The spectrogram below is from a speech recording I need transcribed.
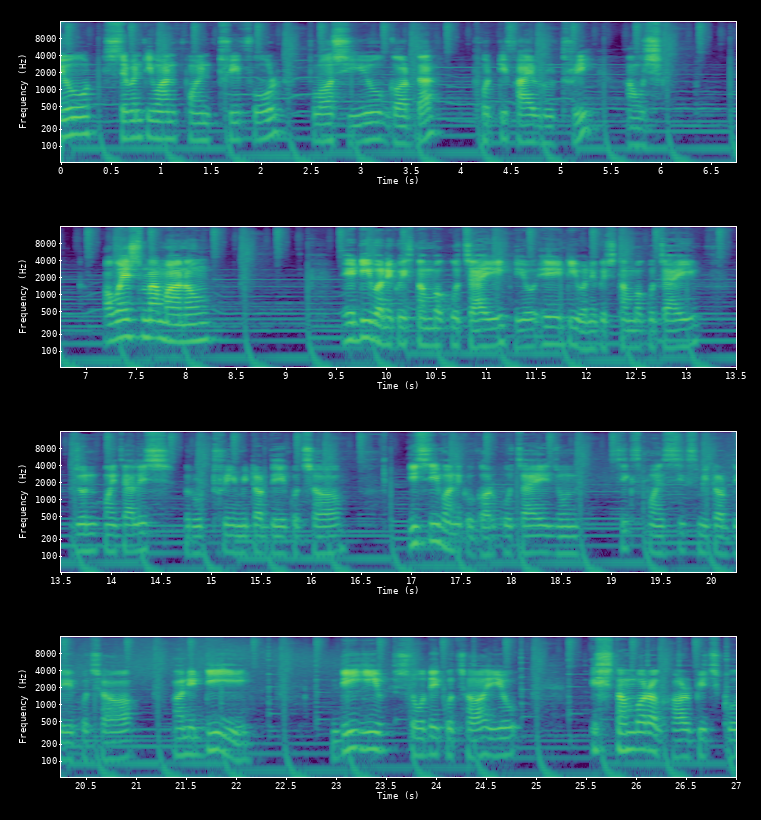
यो seventy one point three four plus यो गर्दा फोर्टी फाइभ रुट थ्री आउँछ। अब यसमा मानौँ एडी भनेको स्तम्भको उचाइ यो एडी भनेको स्तम्भको उचाइ जुन पैँचालिस रुट थ्री मिटर दिएको छ। इसी भनेको घरको उचाइ जुन सिक्स पोइन्ट सिक्स मिटर दिएको छ। अनि डिई डिई सोधेको छ यो स्तम्भ र घर बिचको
